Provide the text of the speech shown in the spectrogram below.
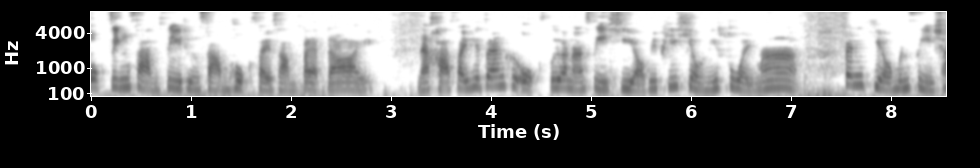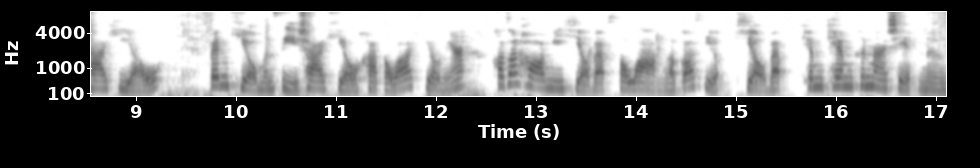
อกจริง 34ถึง36 ใส่ 38 ได้นะคะไซส์ที่แจ้งคืออกเสื้อนะ สีเขียว พี่พี่ๆเขียวนี้สวยมาก เป็นเขียวเหมือนสีชาเขียว เป็นเขียวเหมือนสีชาเขียวค่ะ แต่ว่าเขียวเนี้ย เขาจะทอมีเขียวแบบสว่าง แล้วก็เขียวเขียวแบบเข้มเข้มๆขึ้นมาเฉดหนึ่ง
